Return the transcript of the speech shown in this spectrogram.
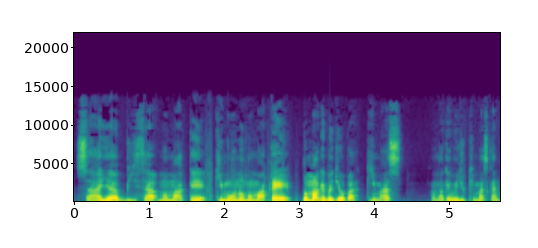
Saya bisa memakai kimono, memakai memakai baju apa? Kimas. Memakai baju kimas kan?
